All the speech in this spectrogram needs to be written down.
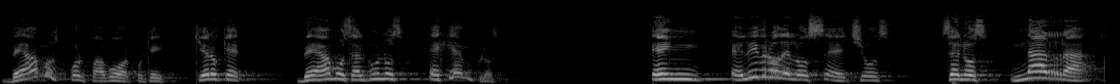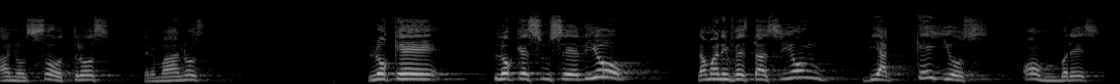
veamos por favor, porque quiero que veamos algunos ejemplos. En el libro de los Hechos se nos narra a nosotros, hermanos, lo que, lo que sucedió, la manifestación de aquellos hombres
